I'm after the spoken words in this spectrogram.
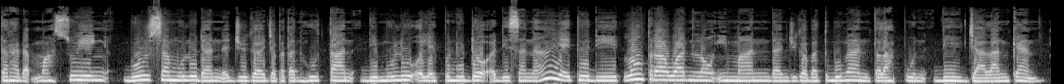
terhadap Mahsuing, Bursa Mulu dan juga Jabatan Hutan dimulu oleh penduduk di sana iaitu di Long Terawan, Long Iman dan juga Batu Bungan telah pun dijalankan.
